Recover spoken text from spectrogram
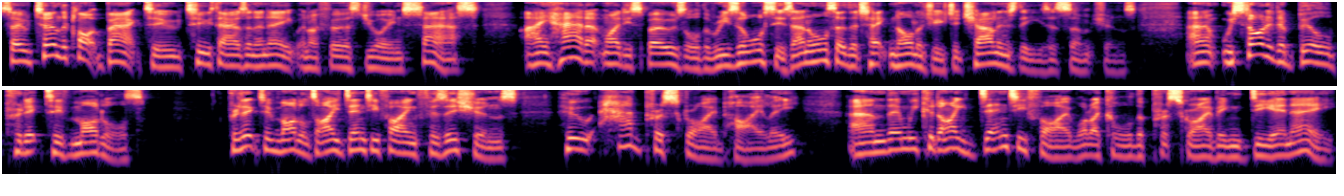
So turn the clock back to 2008 when I first joined SAS. I had at my disposal the resources and also the technology to challenge these assumptions. And we started to build predictive models predictive models identifying physicians who had prescribed highly, and then we could identify what I call the prescribing DNA,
